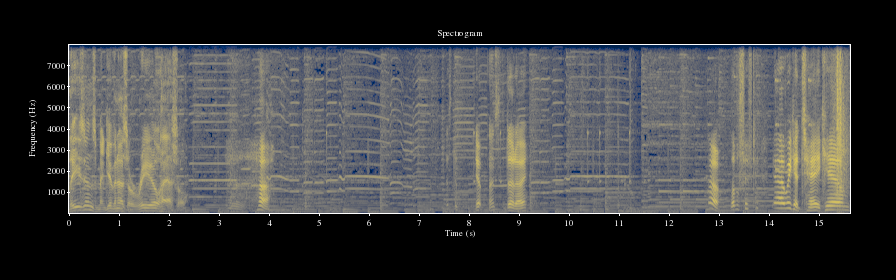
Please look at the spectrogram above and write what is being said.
These ones been giving us a real hassle. Huh. That's the. Yep, that's the Deadeye. Oh, level 50? Yeah, we could take him.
